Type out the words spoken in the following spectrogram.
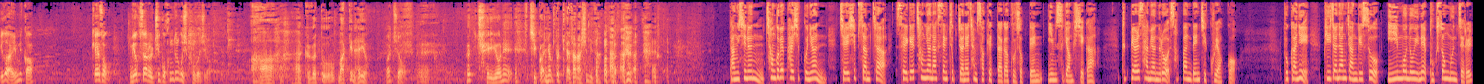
이거 아닙니까? 계속 멱살을 쥐고 흔들고 싶은 거죠. 아, 그것도 맞긴 해요. 맞죠? 네. 그최 의원의 직관력도 대단하십니다. 당신은 1989년 제13차 세계 청년학생 축전에 참석했다가 구속된 임수경 씨가 특별 사면으로 석방된 직후였고 북한이 비전향 장기수 이인모 노인의 북송 문제를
